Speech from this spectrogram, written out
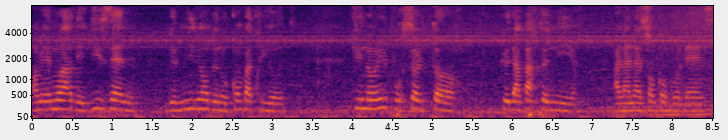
en mémoire des dizaines de millions de nos compatriotes qui n'ont eu pour seul tort que d'appartenir à la nation congolaise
